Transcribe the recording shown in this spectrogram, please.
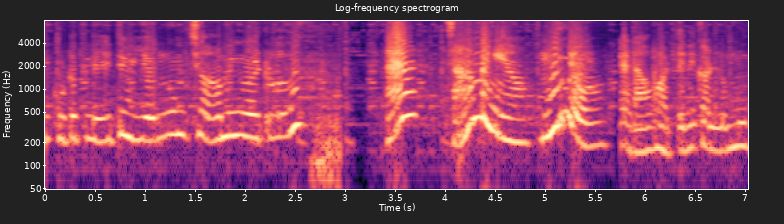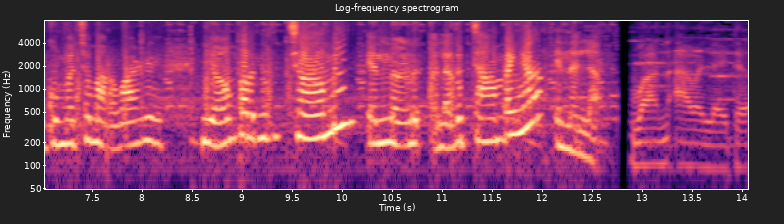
ഈ കൂട്ടത്തിൽ ഏറ്റവും യങ്ങും ചാമിങ്ങും ആയിട്ടുള്ളത്. ചാമ്പങ്ങയോ നീയോ എടാ വട്ടിന് കണ്ണും മൂക്കും വെച്ച മറവാഴ്. ഞാൻ പറഞ്ഞത് ചാമി എന്നാണ്. അല്ലാതെ ചാമ്പങ്ങ എന്നല്ല. One hour later.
